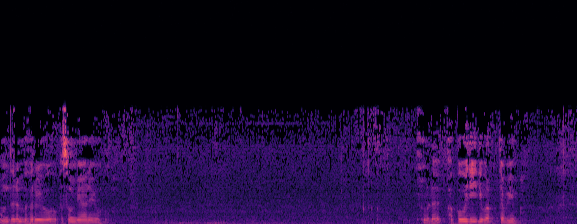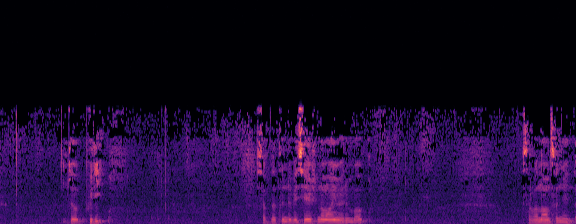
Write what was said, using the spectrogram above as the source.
അന്തരം ബഹറിയോ ഉപസംയാനയോ ഇവിടെ അപൂരീതി വക്തവ്യം. പുരി ശബ്ദത്തിന്റെ വിശേഷണമായി വരുമ്പോൾ സർവനാമസഞ്ജയില്ല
